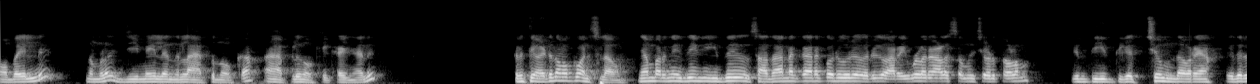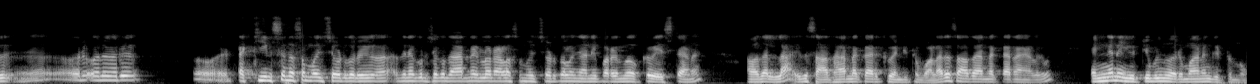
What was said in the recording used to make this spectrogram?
മൊബൈലിൽ നമ്മൾ ജിമെയിൽ എന്നുള്ള ആപ്പ് നോക്കുക. ആ ആപ്പിൽ നോക്കിക്കഴിഞ്ഞാൽ കൃത്യമായിട്ട് നമുക്ക് മനസ്സിലാവും. ഞാൻ പറഞ്ഞു ഇത് ഇത് സാധാരണക്കാരൊക്കെ ഒരു ഒരു- അറിവുള്ള ഒരാളെ സംബന്ധിച്ചിടത്തോളം ഇത് തികച്ചും എന്താ പറയുക ഇതൊരു ഒരു ഒരു ഒരു ടെക്കീൻസിനെ സംബന്ധിച്ചിടത്തോളം അതിനെക്കുറിച്ചൊക്കെ ധാരണയുള്ള ഒരാളെ സംബന്ധിച്ചിടത്തോളം ഞാൻ ഈ പറയുന്നതൊക്കെ വേസ്റ്റാണ് അതല്ല ഇത് സാധാരണക്കാർക്ക് വേണ്ടിയിട്ട് വളരെ സാധാരണക്കാരായ ആളുകൾ എങ്ങനെ യൂട്യൂബിൽ നിന്ന് വരുമാനം കിട്ടുന്നു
